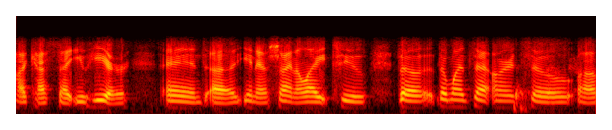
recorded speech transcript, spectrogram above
podcast that you hear and uh, you know shine a light to the the ones that aren't so uh,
